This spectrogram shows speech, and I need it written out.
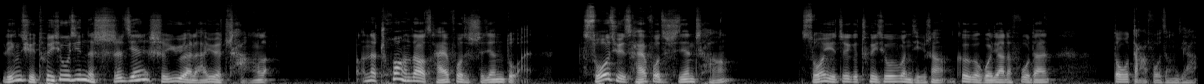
领取退休金的时间是越来越长了，那创造财富的时间短，索取财富的时间长，所以这个退休问题上，各个国家的负担都大幅增加。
